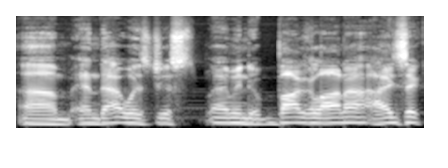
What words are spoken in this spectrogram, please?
Um, and that was just, I mean, Bagalana, Isaac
